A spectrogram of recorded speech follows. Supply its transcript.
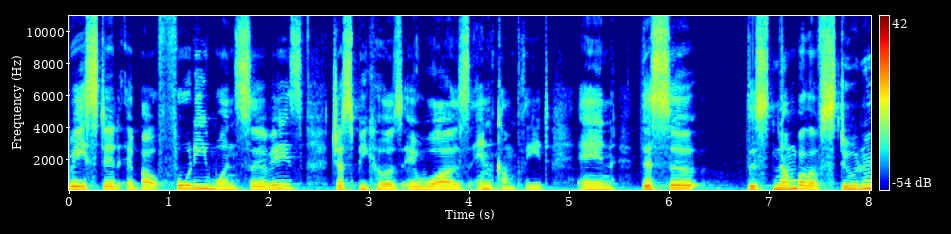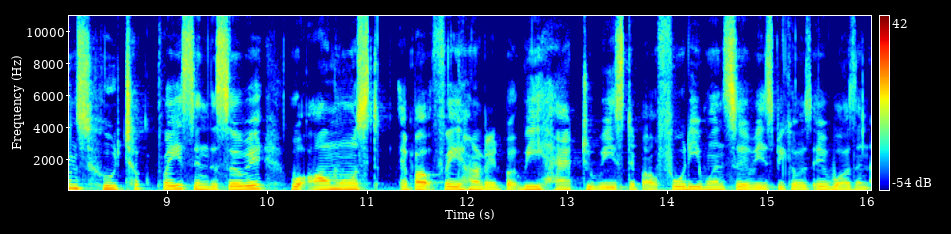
wasted about 41 surveys just because it was incomplete. And this, uh, this number of students who took place in the survey were almost about 300, but we had to waste about 41 surveys because it wasn't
